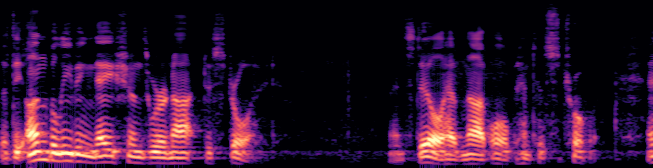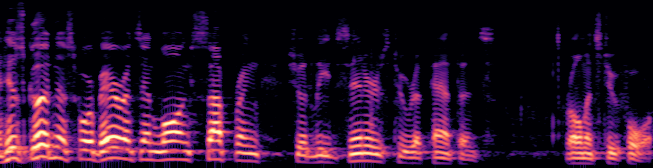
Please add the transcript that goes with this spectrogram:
that the unbelieving nations were not destroyed, and still have not all been destroyed. and his goodness, forbearance, and long suffering should lead sinners to repentance. Romans 2 4.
